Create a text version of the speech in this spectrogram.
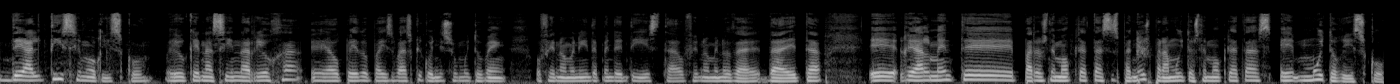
de altísimo risco. Eu que nací na Rioja, eh, ao pé do País Vasco, e coñezo moito ben o fenómeno independentista, o fenómeno da, da ETA. Eh, realmente, para os demócratas españoles, para moitos demócratas, é eh, moito risco,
